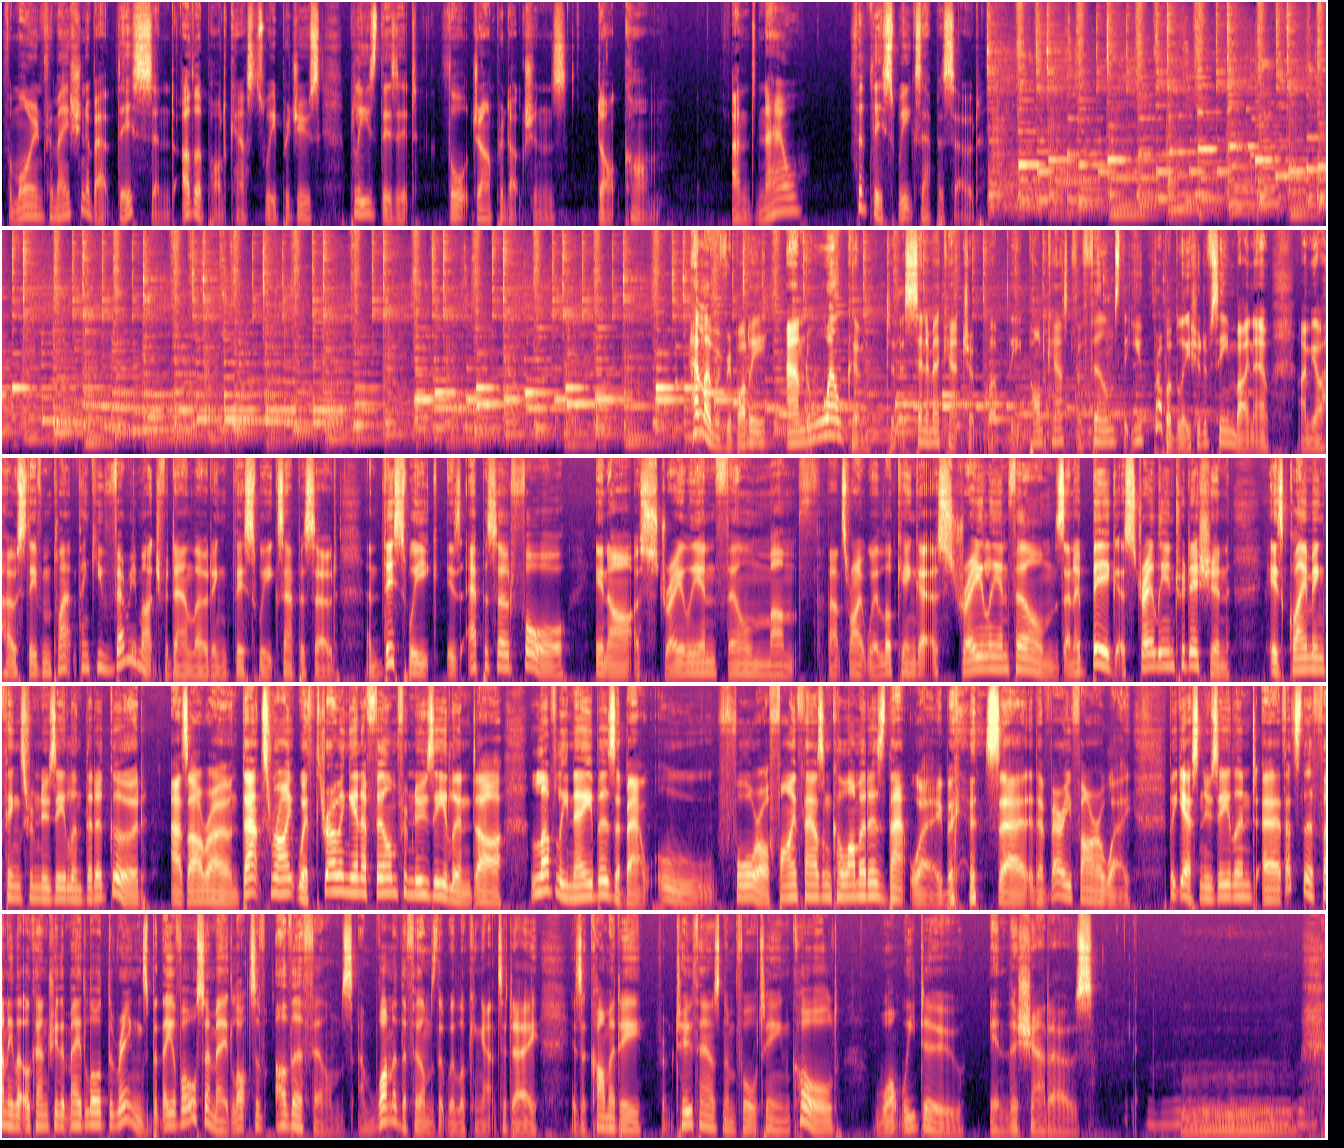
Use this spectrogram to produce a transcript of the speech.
For more information about this and other podcasts we produce, please visit thoughtjarproductions.com. And now for this week's episode. Hello, everybody, and welcome to the Cinema Catch Up Club, the podcast for films that you probably should have seen by now. I'm your host, Stephen Platt. Thank you very much for downloading this week's episode. And this week is episode four in our Australian Film Month. That's right, we're looking at Australian films, and a big Australian tradition is claiming things from New Zealand that are good as our own. That's right, we're throwing in a film from New Zealand, our lovely neighbours, about ooh, four or five thousand kilometres that way, because uh, they're very far away. But yes, New Zealand, uh, that's the funny little country that made Lord of the Rings, but they have also made lots of other films, and one of the films that we're looking at today is a comedy from 2014 called What We Do in the Shadows. Ooh.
